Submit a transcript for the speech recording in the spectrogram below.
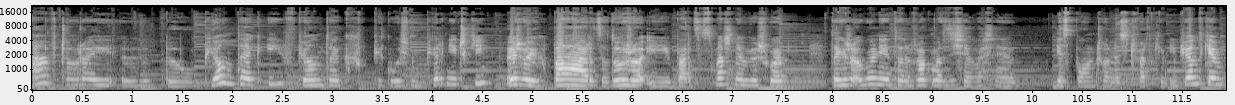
A wczoraj y, był piątek i w piątek piekłyśmy pierniczki. Wyszło ich bardzo dużo i bardzo smaczne wyszły. Także ogólnie ten vlogmas dzisiaj właśnie jest połączony z czwartkiem i piątkiem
